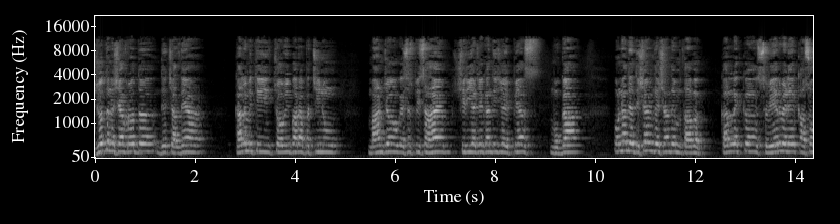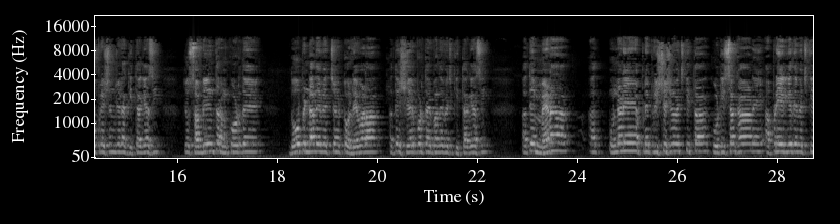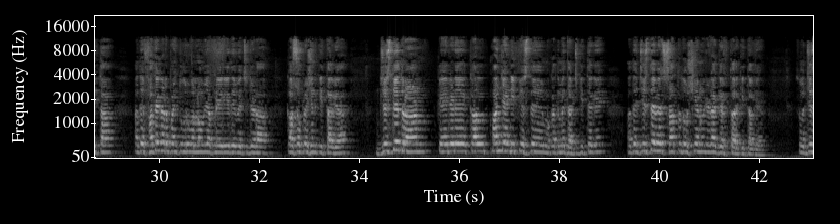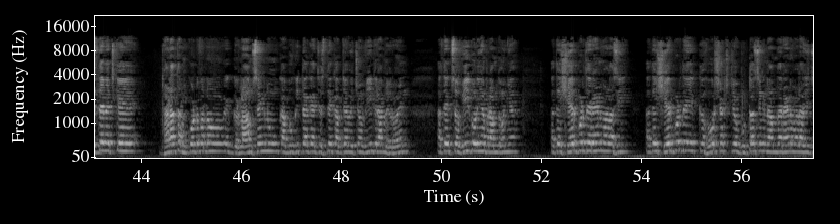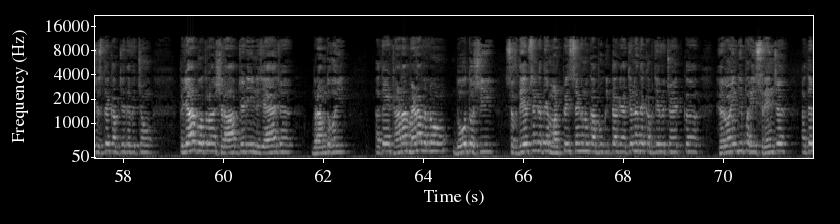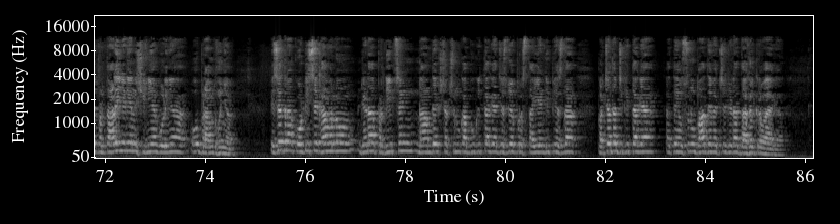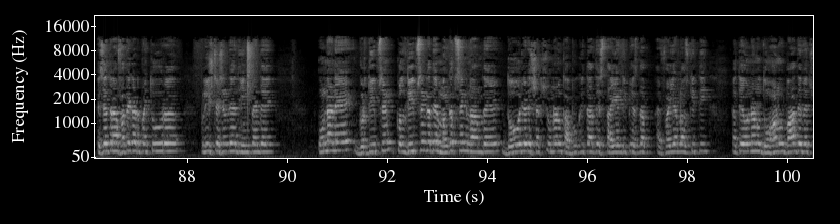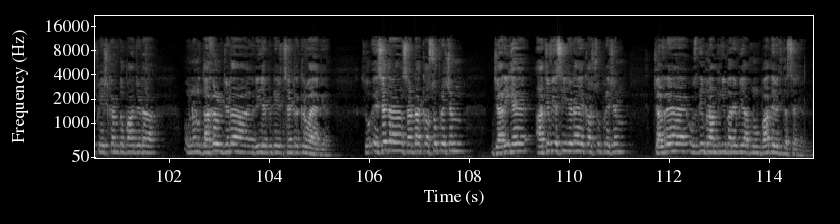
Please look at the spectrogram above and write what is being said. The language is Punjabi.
ਯੁੱਧ ਨਸ਼ਾ ਵਿਰੁੱਧ ਦੇ ਚੱਲਦਿਆਂ ਕੱਲ ਮਿਤੀ 24/12/25 ਨੂੰ ਮਾਨਯੋਗ ਐਸਐਸਪੀ ਸਾਹਿਬ ਸ਼੍ਰੀ ਅਜੇ ਗਾਂਧੀ ਜੀ ਆਈਪੀਐਸ ਮੋਗਾ, ਉਹਨਾਂ ਦੇ ਦਿਸ਼ਾ ਨਿਰਦੇਸ਼ਾਂ ਦੇ ਮੁਤਾਬਕ ਕੱਲ ਇੱਕ ਸਵੇਰ ਵੇਲੇ ਕਾਸ ਆਪਰੇਸ਼ਨ ਜਿਹੜਾ ਕੀਤਾ ਗਿਆ ਸੀ, ਜੋ ਸਬ ਡਿਵੀਜ਼ਨ ਧਰਮਕੋਟ ਦੇ ਦੋ ਪਿੰਡਾਂ ਦੇ ਵਿੱਚ ਢੋਲੇਵਾਲਾ ਅਤੇ ਸ਼ੇਰਪੁਰ ਤੈਬਾਂ ਦੇ ਵਿੱਚ ਕੀਤਾ ਗਿਆ ਸੀ ਅਤੇ ਮਹਿਣਾ ਉਹਨਾਂ ਨੇ ਆਪਣੇ ਪੁਲਿਸ ਸਟੇਸ਼ਨ ਵਿੱਚ ਕੀਤਾ ਕੋਟੀਸਾ ਖਾਂ ਨੇ ਆਪਣੇ ਏਰੀਆ ਦੇ ਵਿੱਚ ਕੀਤਾ ਅਤੇ ਫਤਿਹਗੜ੍ਹ ਪੰਜਤੂਰ ਵੱਲੋਂ ਵੀ ਆਪਣੇ ਏਰੀਆ ਦੇ ਵਿੱਚ ਜਿਹੜਾ ਕਸ ਆਪਰੇਸ਼ਨ ਕੀਤਾ ਗਿਆ। ਜਿਸ ਦੇ ਦੌਰਾਨ ਕਿ ਜਿਹੜੇ ਕੱਲ ਪੰਜ ਐਨਡੀਪੀਐਸ ਦੇ ਮੁਕੱਦਮੇ ਦਰਜ ਕੀਤੇ ਗਏ ਅਤੇ ਜਿਸ ਦੇ ਵਿੱਚ ਸੱਤ ਦੋਸ਼ੀਆਂ ਨੂੰ ਜਿਹੜਾ ਗ੍ਰਿਫਤਾਰ ਕੀਤਾ ਗਿਆ। ਸੋ ਜਿਸ ਦੇ ਵਿੱਚ ਕਿ ਥਾਣਾ ਧਰਮਕੋਟ ਵੱਲੋਂ ਗੁਰਨਾਮ ਸਿੰਘ ਨੂੰ ਕਾਬੂ ਕੀਤਾ ਗਿਆ, ਜਿਸ ਦੇ ਕਬਜ਼ਾ ਵਿੱਚੋਂ 20 ਗ੍ਰਾਮ ਹੈਰੋਇਨ ਅਤੇ 120 ਗੋਲੀਆਂ ਬਰਾਮਦ ਹੋਈਆਂ ਅਤੇ ਸ਼ੇਰਪੁਰ ਦੇ ਰਹਿਣ ਵਾਲਾ ਸੀ ਅਤੇ ਸ਼ੇਰਪੁਰ ਦੇ ਇੱਕ ਹੋਰ ਸ਼ਖਸ ਜੋ ਬੂਟਾ ਸਿੰਘ ਨਾਮ ਦਾ ਰਹਿਣ ਵਾਲਾ ਸੀ, ਜਿਸ ਦੇ ਕਬਜ਼ੇ ਦੇ ਵਿੱਚੋਂ 50 ਬੋਤਲਾਂ ਸ਼ਰਾਬ ਜਿਹੜੀ ਨਜਾਇਜ਼ ਬਰਾਮਦ ਹੋਈ ਅਤੇ ਥਾਣਾ ਮਹਿਣਾ ਵੱਲੋਂ ਦੋ ਦੋਸ਼ੀ ਸੁਖਦੇਵ ਸਿੰਘ ਅਤੇ ਮਨਪ੍ਰੀਤ ਸਿੰਘ ਨੂੰ ਕਾਬੂ ਕੀਤਾ ਗਿਆ, ਜਿਨ੍ਹਾਂ ਦੇ ਕਬਜ਼ੇ ਵਿੱਚੋਂ ਇੱਕ ਹੈਰੋਇਨ ਦੀ ਭਰੀ ਸਿਰਿੰਜ ਅਤੇ 45 ਜਿਹੜੀਆਂ ਨਸ਼ੀਲੀਆਂ ਗੋਲੀਆਂ ਉਹ ਬਰਾਮਦ ਹੋਈਆਂ। ਇਸੇ ਤਰ੍ਹਾਂ ਕੋਟੀ ਖਾਂ ਵੱਲੋਂ ਜਿਹੜਾ ਪ੍ਰਦੀਪ ਸਿੰਘ ਨਾਮ ਦੇ ਇੱਕ ਸ਼ਖਸ ਨੂੰ ਕਾਬੂ ਕੀਤਾ ਗਿਆ, ਜਿਸ ਦੇ ਉੱਪਰ 27 ਐਨਡੀਪੀਐਸ ਦਾ ਪਰਚਾ ਦਰਜ ਕੀਤਾ ਗਿਆ ਅਤੇ ਉਸ ਨੂੰ ਬਾਅਦ ਦੇ ਵਿੱਚ ਜਿਹੜਾ ਦਾਖਲ ਕਰਵਾਇਆ ਗਿਆ। ਇਸੇ ਤਰ੍ਹਾਂ ਫਤਿਹਗੜ੍ਹ ਪੰਜਤੂਰ ਪੁਲਿਸ ਸਟੇਸ਼ਨ ਦੇ ਅਧੀਨ ਪੈਂਦੇ। ਉਹਨਾਂ ਨੇ ਗੁਰਦੀਪ ਸਿੰਘ, ਕੁਲਦੀਪ ਸਿੰਘ ਅਤੇ ਮੰਗਤ ਸਿੰਘ ਨਾਮ ਦੇ ਦੋ ਜਿਹੜੇ ਸ਼ਖਸ ਉਹਨਾਂ ਨੂੰ ਕਾਬੂ ਕੀਤਾ ਤੇ 27 ਐਨਡੀਪੀਐਸ ਦਾ ਐਫ ਆਈ ਆਰ ਲੌਜ ਕੀਤੀ ਅਤੇ ਉਹਨਾਂ ਨੂੰ ਦੋਹਾਂ ਨੂੰ ਬਾਅਦ ਦੇ ਵਿੱਚ ਪੇਸ਼ ਕਰਨ ਤੋਂ ਬਾਅਦ ਜਿਹੜਾ ਉਹਨਾਂ ਨੂੰ ਦਾਖਲ ਜਿਹੜਾ ਰੀਹੈਬਿਲਿਟੇਸ਼ਨ ਸੈਂਟਰ ਕਰਵਾਇਆ ਗਿਆ। ਸੋ ਇਸੇ ਤਰ੍ਹਾਂ ਸਾਡਾ ਕਾਸ ਆਪਰੇਸ਼ਨ ਜਾਰੀ ਹੈ। ਅੱਜ ਵੀ ਅਸੀਂ ਜਿਹੜਾ ਇਹ ਕਾਸ ਆਪਰੇਸ਼ਨ ਚੱਲ ਰਿਹਾ ਹੈ ਉਸ ਦੀ ਬਰਾਮਦਗੀ ਬਾਰੇ ਵੀ ਆਪ ਨੂੰ ਬਾਅਦ ਦੇ ਵਿੱਚ ਦੱਸਿਆ ਜਾਵੇਗਾ।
